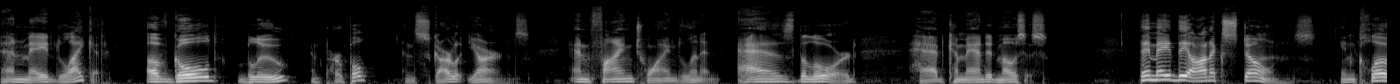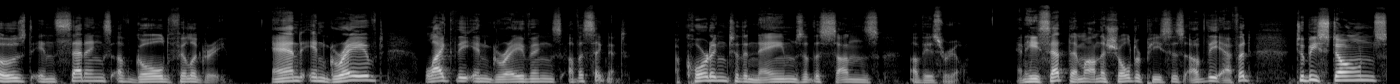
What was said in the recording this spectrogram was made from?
and made like it, of gold, blue, and purple, and scarlet yarns, and fine twined linen, as the Lord had commanded Moses. They made the onyx stones, enclosed in settings of gold filigree, and engraved like the engravings of a signet, according to the names of the sons of Israel. And he set them on the shoulder pieces of the ephod to be stones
